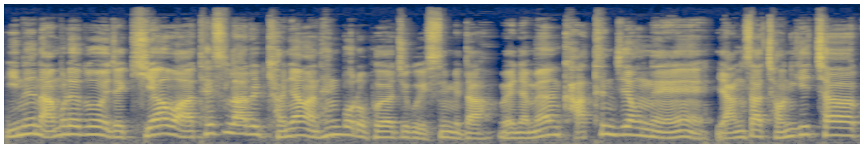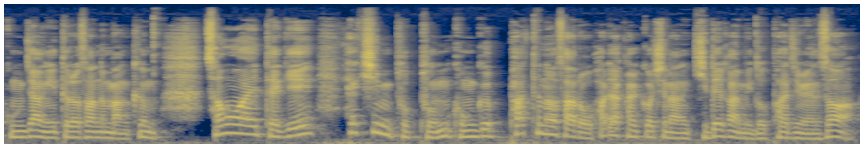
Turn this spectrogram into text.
이는 아무래도 이제 기아와 테슬라를 겨냥한 행보로 보여지고 있습니다. 왜냐면 같은 지역 내에 양사 전기차 공장이 들어서는 만큼 성호 하이텍이 핵심 부품 공급 파트너사로 활약할 것이라는 기대감이 높아지면서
